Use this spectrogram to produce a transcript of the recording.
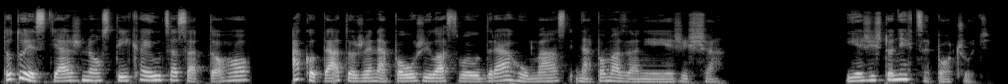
Toto je stiažnosť týkajúca sa toho, ako táto žena použila svoju drahú masť na pomazanie Ježiša. Ježiš to nechce počuť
